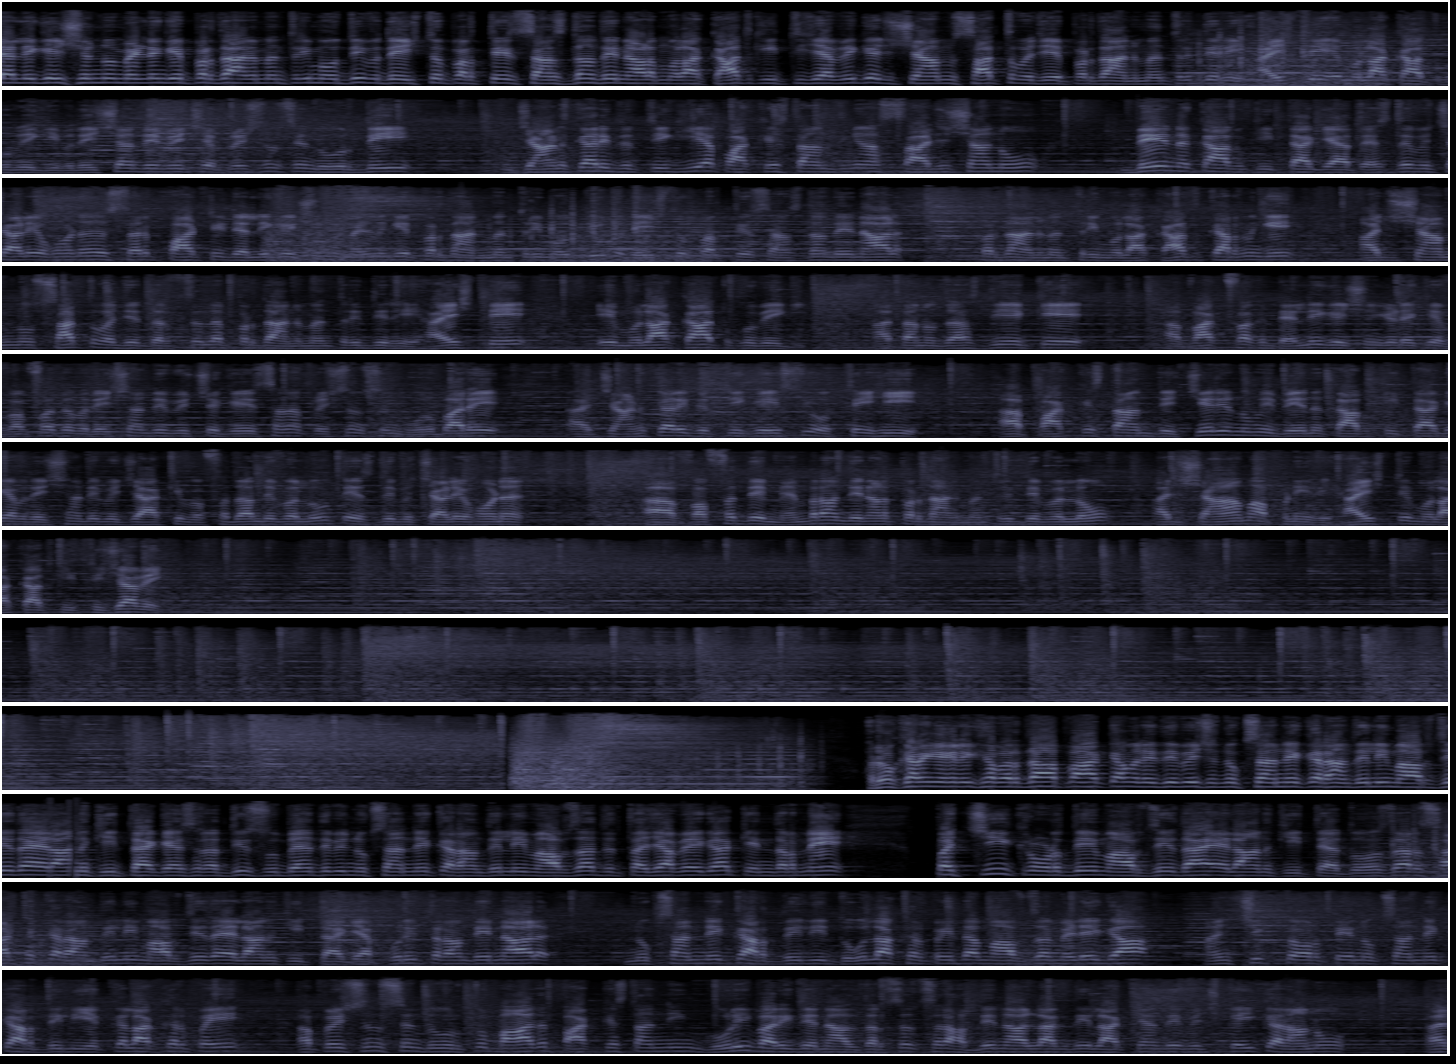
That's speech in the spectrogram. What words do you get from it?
Delegation ਨੂੰ ਮਿਲਣਗੇ ਪ੍ਰਧਾਨ ਮੰਤਰੀ ਮੋਦੀ। ਵਿਦੇਸ਼ ਤੋਂ ਪਰਤੇ ਸੰਸਦਾਂ ਦੇ ਨਾਲ ਮੁਲਾਕਾਤ ਕੀਤੀ ਜਾਵੇਗੀ। ਅੱਜ ਸ਼ਾਮ 7 ਵਜੇ ਪ੍ਰਧਾਨ ਮੰਤਰੀ ਦੀ ਰਿਹਾਇਸ਼ ਤੇ ਇਹ ਮੁਲਾਕਾਤ ਹੋਵੇਗੀ। ਵਿਦੇਸ਼ਾਂ ਦੇ ਵਿੱਚ ਆਪਰੇਸ਼ਨ ਸਿੰਦੂਰ ਦੀ ਜਾਣਕਾਰੀ ਦਿੱਤੀ ਗਈ ਹੈ। ਪਾਕਿਸਤਾਨ ਦੀਆਂ ਸਾਜ਼ਿਸ਼ਾਂ ਨੂੰ ਬੇਨਕਾਬ ਕੀਤਾ ਗਿਆ ਤੇ ਇਸ ਦੇ ਵਿਚਾਲੇ ਹੁਣ ਸਰਬ ਪਾਰਟੀ ਡੈਲੀਗੇਸ਼ਨ ਨੂੰ ਮਿਲਣਗੇ ਪ੍ਰਧਾਨ ਮੰਤਰੀ ਮੋਦੀ। ਵਿਦੇਸ਼ ਤੋਂ ਪਰਤੇ ਸੰਸਦਾਂ ਦੇ ਨਾਲ ਪ੍ਰਧਾਨ ਮੰਤਰੀ ਮੁਲਾਕਾਤ ਕਰਨਗੇ। ਅੱਜ ਸ਼ਾਮ ਨੂੰ 7 ਵਜੇ ਦਰਅਸਲ ਪ੍ਰਧਾਨ ਮੰਤਰੀ ਦੀ ਰਿਹਾਇਸ਼ ਤੇ ਇਹ ਮੁਲਾਕਾਤ ਹੋਵੇਗੀ। ਆ ਤੁਹਾਨੂੰ ਦੱਸ ਦਈਏ ਕਿ ਵੱਖ-ਵੱਖ ਡੈਲੀਗੇਸ਼ਨ ਜਿਹੜੇ ਕਿ ਵਫਦ ਵਿਦੇਸ਼ਾਂ ਦੇ ਵਿੱਚ ਗਏ ਸਨ ਆਪਰੇਸ਼ਨ ਸਿੰਦੂਰ ਬਾਰੇ ਜਾਣਕਾਰੀ ਦਿੱਤੀ ਗਈ ਸੀ। ਉੱਥੇ ਹੀ ਪਾਕਿਸਤਾਨ ਦੇ ਚਿਹਰੇ ਨੂੰ ਵੀ ਬੇਨਕਾਬ ਕੀਤਾ ਗਿਆ, ਵਿਦੇਸ਼ਾਂ ਦੇ ਵਿੱਚ ਜਾ ਕੇ ਵਫਦਾਂ ਦੇ ਵੱਲੋਂ ਤੇ ਇਸ ਦੇ ਵਿਚਾਲੇ ਹੁਣ ਵਫਦ ਦੇ ਮੈਂਬਰਾਂ ਦੇ ਨਾਲ ਪ੍ਰਧਾਨ ਮੰਤਰੀ ਦੇ ਵੱਲੋਂ ਅੱਜ ਸ਼ਾਮ ਆਪਣੀ ਰਿਹਾਇਸ਼ ਤੇ ਮੁਲਾਕਾਤ ਕੀਤੀ ਜਾਵੇਗੀ। ਰੁਕ ਕਰਾਂਗੇ ਅਗਲੀ ਖਬਰ ਦਾ। ਪਾਕ ਹਮਲੇ ਦੇ ਵਿੱਚ ਨੁਕਸਾਨੇ ਘਰਾਂ ਦੇ ਲਈ ਮੁਆਵਜ਼ੇ ਦਾ ਐਲਾਨ ਕੀਤਾ ਗਿਆ। ਸਰਹੱਦੀ ਸੂਬਿਆਂ ਦੇ ਵੀ ਨੁਕਸਾਨੇ ਘਰਾਂ ਦੇ ਲਈ ਮੁਆਵਜ਼ਾ ਦਿੱਤਾ ਜਾਵੇਗਾ। ਕੇਂਦਰ ਨੇ 25 ਕਰੋੜ ਦੇ ਮੁਆਵਜ਼ੇ ਦਾ ਐਲਾਨ ਕੀਤਾ। ਹੈ 2060 ਘਰਾਂ ਦੇ ਲਈ ਮੁਆਵਜ਼ੇ ਦਾ ਐਲਾਨ ਕੀਤਾ ਗਿਆ। ਪੂਰੀ ਤਰ੍ਹਾਂ ਦੇ ਨਾਲ ਨੁਕਸਾਨੇ ਘਰ ਦੇ ਲਈ 2 ਲੱਖ ਰੁਪਏ ਦਾ ਮੁਆਵਜ਼ਾ ਮਿਲੇਗਾ। ਅੰਸ਼ਿਕ ਤੌਰ ਤੇ ਨੁਕਸਾਨੇ ਘਰ ਦੇ ਲਈ 1 ਲੱਖ ਰੁਪਏ। ਆਪਰੇਸ਼ਨ ਸਿੰਦੂਰ ਤੋਂ ਬਾਅਦ ਪਾਕਿਸਤਾਨੀ ਗੋਲੀਬਾਰੀ ਦੇ ਨਾਲ ਦਰਸਲ ਸਰਹੱਦ ਦੇ ਨਾਲ ਲੱਗਦੇ ਇਲਾਕਿਆਂ ਦੇ ਵਿੱਚ ਕਈ ਘਰਾਂ ਨੂੰ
